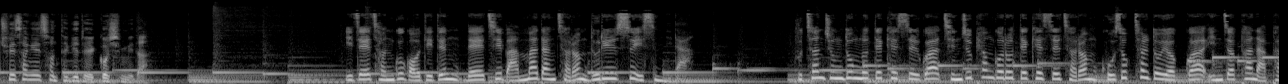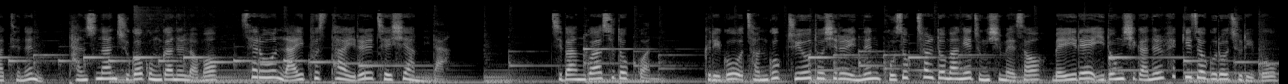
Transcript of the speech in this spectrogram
최상의 선택이 될 것입니다. 이제 전국 어디든 내 집 앞마당처럼 누릴 수 있습니다. 부천 중동 롯데캐슬과 진주 평거 롯데캐슬처럼 고속철도역과 인접한 아파트는 단순한 주거 공간을 넘어 새로운 라이프 스타일을 제시합니다. 지방과 수도권, 그리고 전국 주요 도시를 잇는 고속철도망의 중심에서 매일의 이동 시간을 획기적으로 줄이고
